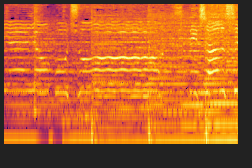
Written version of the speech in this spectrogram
也有不出你掌心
